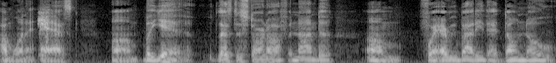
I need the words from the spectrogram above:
I want to yeah. ask. Um, but yeah, let's just start off, Anandah. Um, for everybody that don't know,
